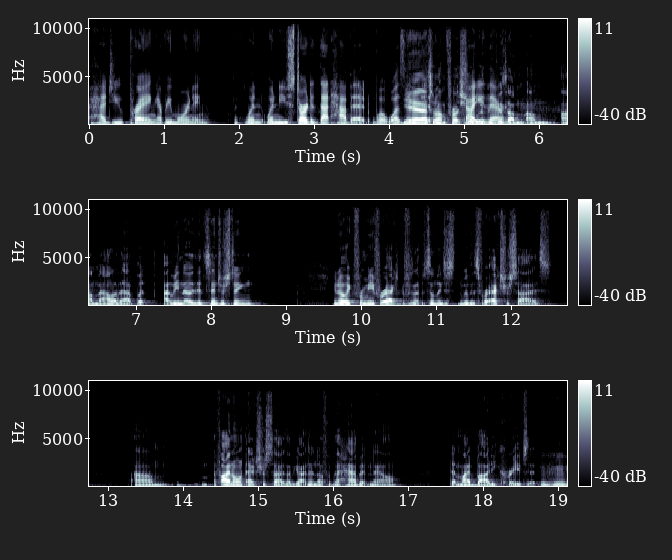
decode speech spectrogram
had you praying every morning? Like when when you started that habit, what was it? yeah, that's that what I'm frustrated with there? because I'm I'm I'm out of that. But I mean, uh, it's interesting. You know, like for me, for ex- for something just move this for exercise. Um, if I don't exercise, I've gotten enough of a habit now that my body craves it. Mm-hmm.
